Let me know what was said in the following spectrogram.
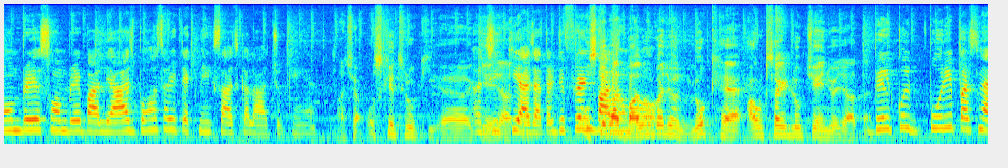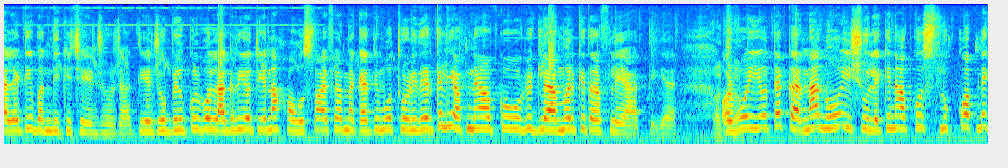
ओम्ब्रे सोम्ब्रे बालियाज बहुत सारी टेक्निक्स आजकल आ चुकी हैं। अच्छा उसके थ्रू की, किया जाता है। डिफरेंट तो बालों, बालों का जो लुक है आउटसाइड लुक चेंज हो जाता है। बिल्कुल पूरी पर्सनैलिटी बंदी की चेंज हो जाती है। जो बिल्कुल वो लग रही होती है ना हाउस वाइफ है मैं कहती हूँ वो थोड़ी देर के लिए अपने आप को वो भी ग्लैमर की तरफ़ ले आती है। अच्छा। और वो ये होता है करना नो इशू लेकिन आपको उस लुक को अपने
